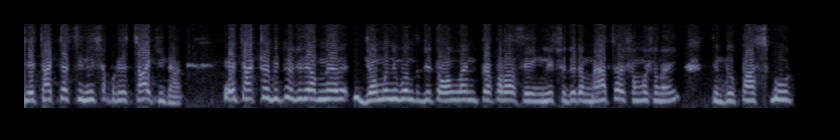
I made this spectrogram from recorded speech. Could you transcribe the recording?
যে চারটা জিনিস আপনার কাছে চাই কিনা। এই চারটার ভিতরে যদি আপনার জন্ম নিবন্ধন যেটা অনলাইন পেপার আছে ইংলিশ যদি এটা না চায়, সমস্যা নাই। কিন্তু পাসপোর্ট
